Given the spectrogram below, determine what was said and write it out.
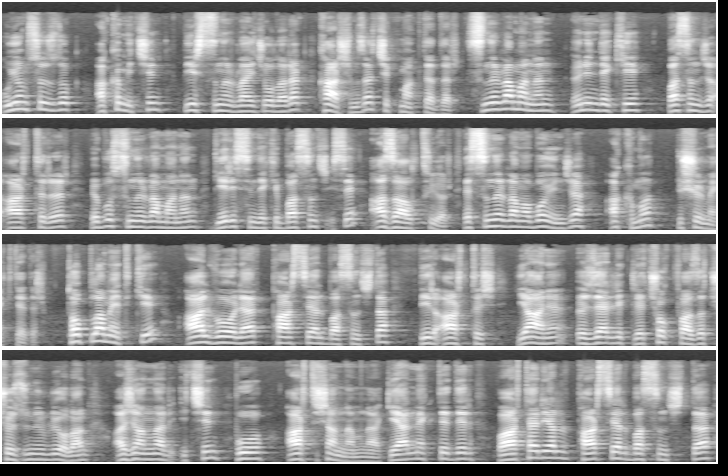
Uyumsuzluk akım için bir sınırlayıcı olarak karşımıza çıkmaktadır. Sınırlamanın önündeki basıncı artırır ve bu sınırlamanın gerisindeki basınç ise azaltıyor ve sınırlama boyunca akımı düşürmektedir. Toplam etki alveoler parsiyel basınçta bir artış yani özellikle çok fazla çözünürlüğü olan ajanlar için bu artış anlamına gelmektedir. Ve arteriyel parsiyel basınçta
